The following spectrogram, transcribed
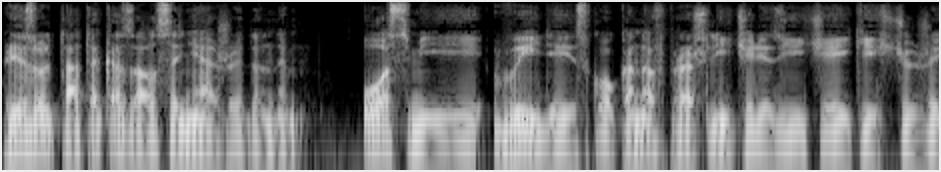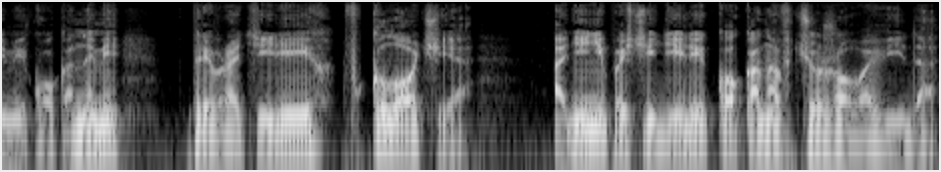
Результат оказался неожиданным. Осмии, выйдя из коконов, прошли через ячейки с чужими коконами, превратили их в клочья. Они не пощадили коконов чужого вида.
